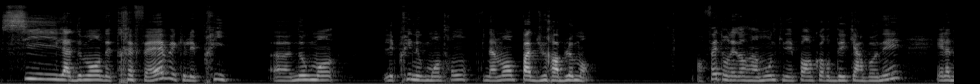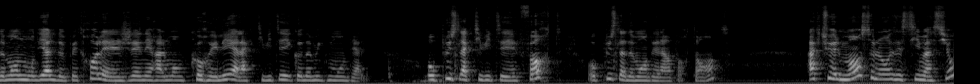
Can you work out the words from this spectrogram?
Si la demande est très faible et que les prix n'augmenteront finalement pas durablement. En fait, on est dans un monde qui n'est pas encore décarboné et la demande mondiale de pétrole est généralement corrélée à l'activité économique mondiale. Au plus l'activité est forte, au plus la demande est importante. Actuellement, selon les estimations,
